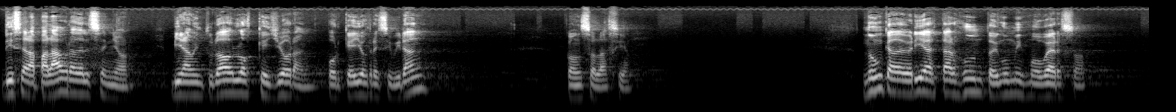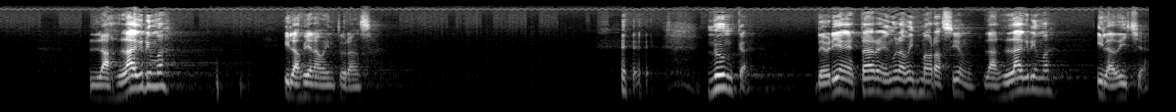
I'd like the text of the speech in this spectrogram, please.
Dice la palabra del Señor, bienaventurados los que lloran, porque ellos recibirán consolación. Nunca debería estar junto en un mismo verso las lágrimas y las bienaventuranzas. Nunca deberían estar en una misma oración, las lágrimas y la dicha.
